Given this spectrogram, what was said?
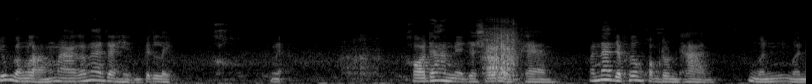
ยุคหลังๆมาก็น่าจะเห็นเป็นเหล็กเนี่ยคอด้ามเนี่ยจะใช้เหล็กแทน มันน่าจะเพิ่มความทนทาน เหมือนเหมือน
